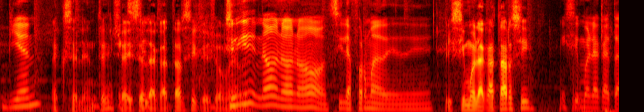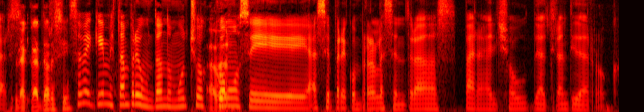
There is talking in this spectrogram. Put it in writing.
¿Bien? excelente. Ya hice la catarsis que yo me... Sí, no, no, no. Sí, la forma de. de- Hicimos la catarsis. Hicimos la catarsis. La catarsis. ¿Sabe qué? Me están preguntando mucho A cómo ver. se hace para comprar las entradas para el show de Atlántida Rock.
